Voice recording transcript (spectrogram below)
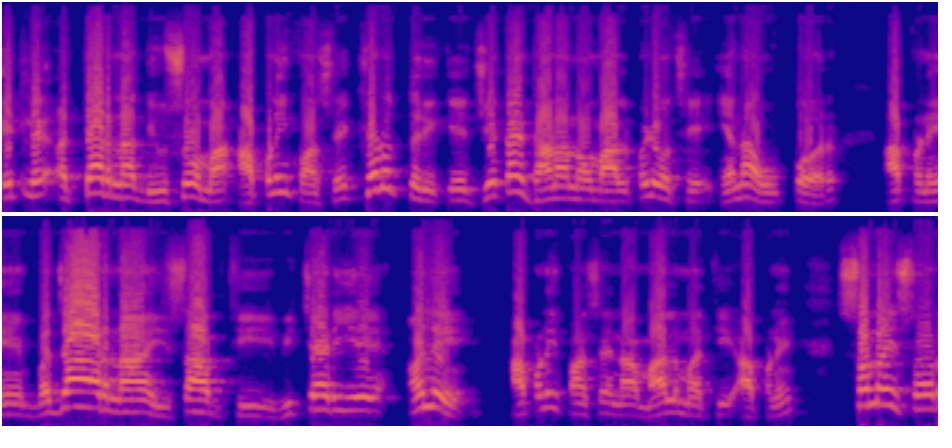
એટલે અત્યારના દિવસોમાં આપણી પાસે ખેડૂત તરીકે જે કાંઈ ધાણાનો માલ પડ્યો છે, એના ઉપર આપણે બજારના હિસાબથી વિચારીએ અને આપણી પાસેના માલમાંથી આપણે સમયસર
